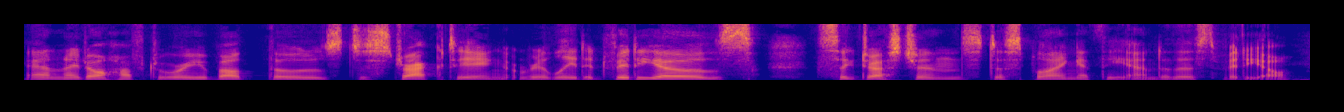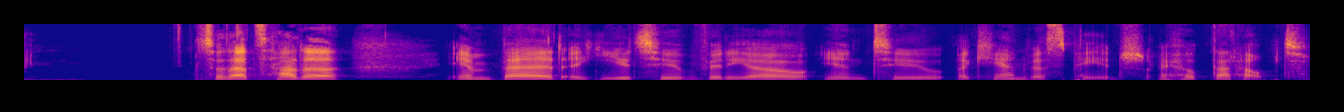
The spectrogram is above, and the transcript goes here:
and I don't have to worry about those distracting related videos, suggestions displaying at the end of this video. So that's how to embed a YouTube video into a Canvas page. I hope that helped.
